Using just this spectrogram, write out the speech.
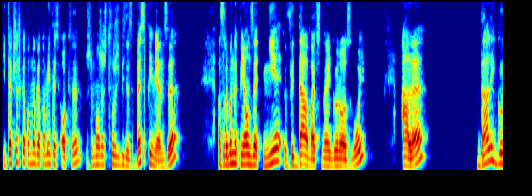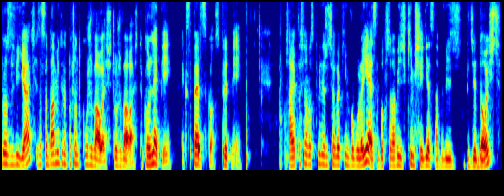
I ta książka pomaga pamiętać o tym, że możesz tworzyć biznes bez pieniędzy, a zarobione pieniądze nie wydawać na jego rozwój, ale dalej go rozwijać zasobami, które na początku używałeś, czy używałaś, tylko lepiej, ekspercko, sprytniej. A jak ktoś ma rozkminy życiowe, kim w ogóle jest, bo trzeba wiedzieć, kim się jest, aby wiedzieć, gdzie dojść,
